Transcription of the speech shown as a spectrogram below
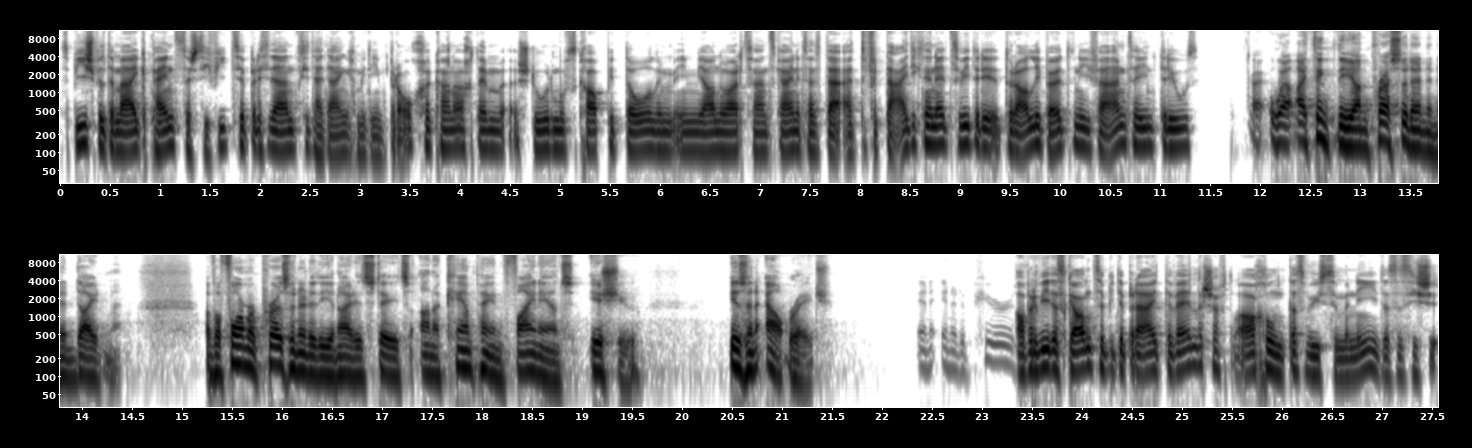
Das Beispiel der Mike Pence, der sein Vizepräsident, der hat eigentlich mit ihm gebrochen nach dem Sturm aufs Kapitol im, im Januar 2021. Der, der verteidigt ihn jetzt wieder durch alle Böden in Fernsehinterviews. Well, I think the unprecedented indictment of a former president of the United States on a campaign finance issue is an outrage. Aber wie das Ganze bei der breiten Wählerschaft ankommt, das wissen wir nicht. Also es ist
